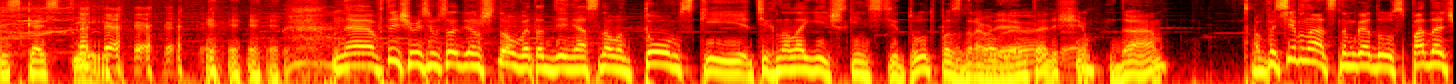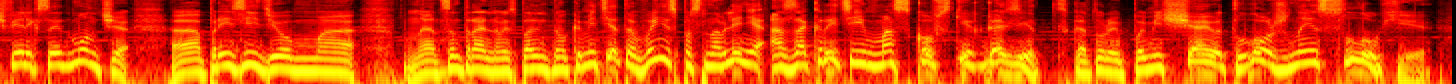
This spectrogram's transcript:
без костей. В 1896 в этот день основан Томский технологический институт. Поздравляем, товарищи. Да. В 2018 году с подачи Феликса Эдмоновича э, президиум э, Центрального исполнительного комитета вынес постановление о закрытии московских газет, которые помещают ложные слухи Э,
